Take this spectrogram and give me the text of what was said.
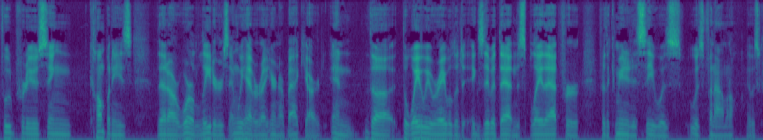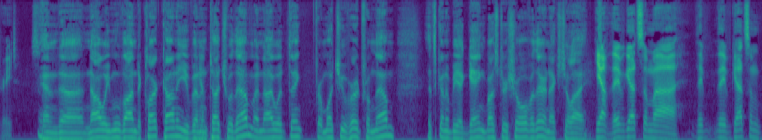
food producing companies that are world leaders and we have it right here in our backyard and the the way we were able to exhibit that and display that for for the community to see was was phenomenal it was great so. and uh, now we move on to clark county you've been yep. in touch with them and i would think from what you've heard from them it's going to be a gangbuster show over there next july yeah they've got some uh, they've they've got some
